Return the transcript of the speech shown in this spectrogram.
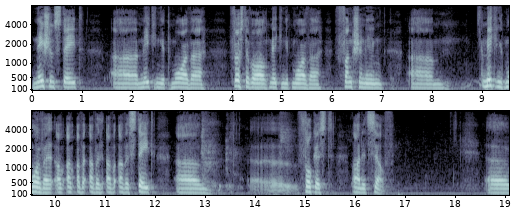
nation state, uh, making it more of a, first of all, making it more of a functioning, um, making it more of a, of, of, of a, of, of a state um, uh, focused on itself. Uh,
